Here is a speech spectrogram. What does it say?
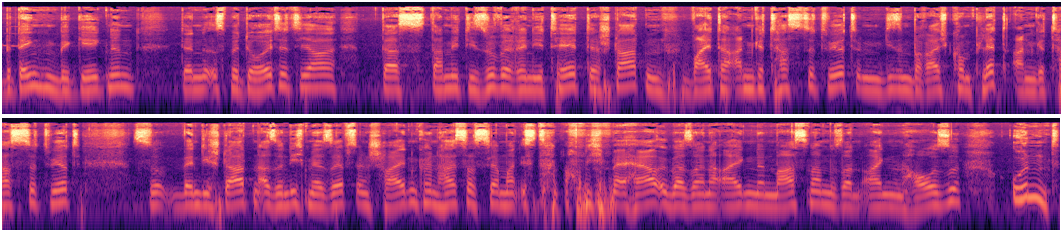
Bedenken begegnen, denn es bedeutet ja, dass damit die Souveränität der Staaten weiter angetastet wird, in diesem Bereich komplett angetastet wird. So, wenn die Staaten also nicht mehr selbst entscheiden können, heißt das ja, man ist dann auch nicht mehr Herr über seine eigenen Maßnahmen, seinem eigenen Hause. Und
